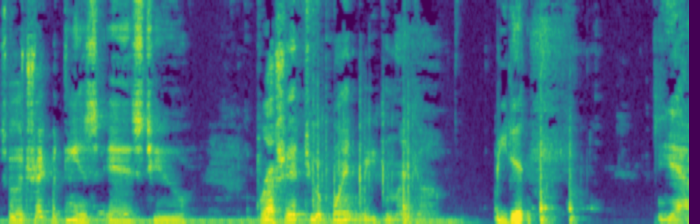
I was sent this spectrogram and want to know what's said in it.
So the trick with these is to brush it to a point where you can like, um, Beat it. yeah,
